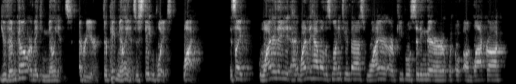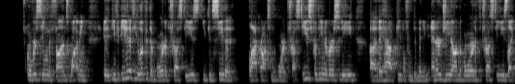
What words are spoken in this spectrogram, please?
Uvimco are making millions every year. They're paid millions. They're state employees. Why? It's like, why are they? Why do they have all this money to invest? Why are, are people sitting there on BlackRock overseeing the funds? Why, I mean, if, even if you look at the board of trustees, you can see that BlackRock's on the board of trustees for the university. Uh, they have people from Dominion Energy on the board of the trustees. Like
